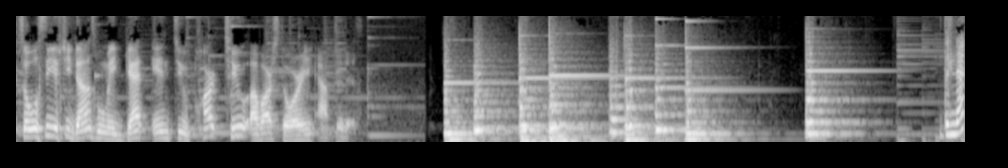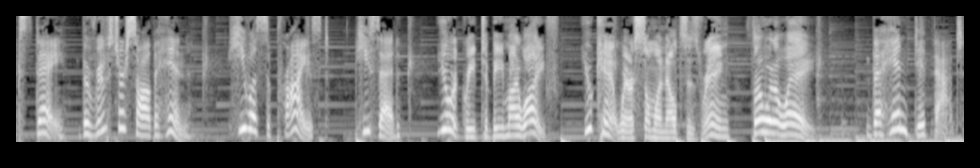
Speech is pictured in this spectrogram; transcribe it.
So we'll see if she does when we get into part two of our story after this. The next day, the rooster saw the hen. He was surprised. He said, You agreed to be my wife. You can't wear someone else's ring. Throw it away. The hen did that.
